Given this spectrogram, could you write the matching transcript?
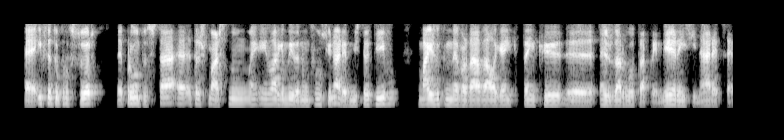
Uh, e, portanto, o professor uh, pergunta-se, está a transformar-se em larga medida num funcionário administrativo mais do que, na verdade, alguém que tem que uh, ajudar o outro a aprender, a ensinar, etc.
